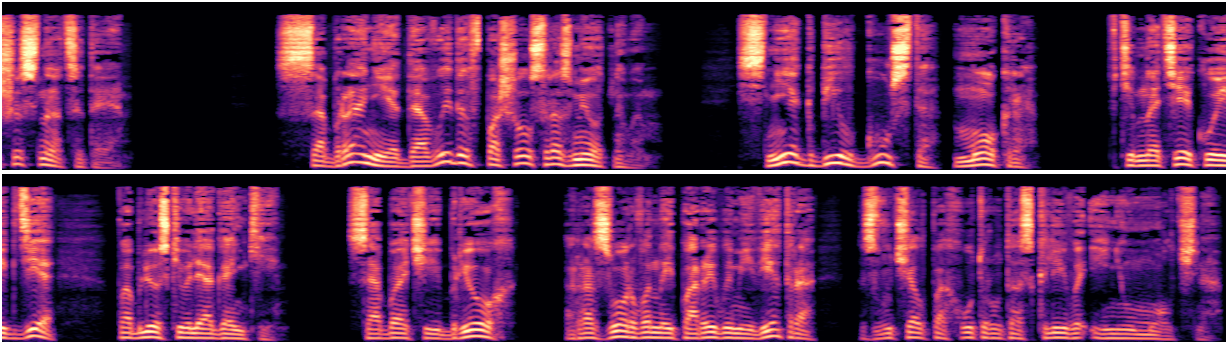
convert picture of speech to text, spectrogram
шестнадцатая. С собрания Давыдов пошел с Разметновым. Снег бил густо, мокро. В темноте кое-где поблескивали огоньки. Собачий брех, разорванный порывами ветра, звучал по хутору тоскливо и неумолчно.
